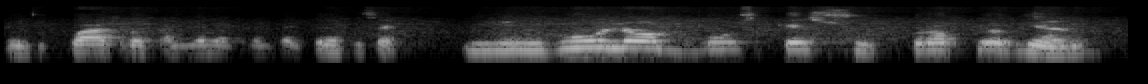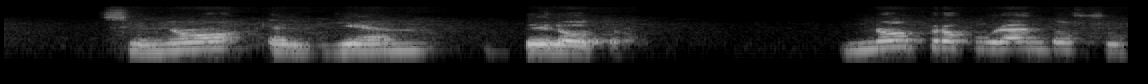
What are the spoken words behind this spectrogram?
24, también el 33, dice, ninguno busque su propio bien, sino el bien del otro, no procurando su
